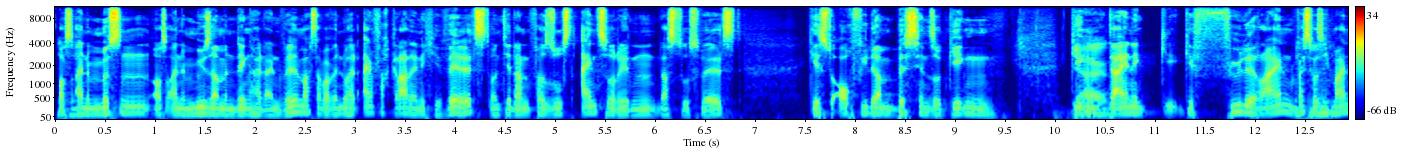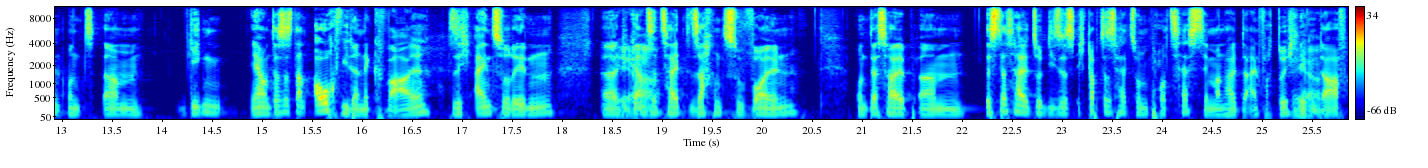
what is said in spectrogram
aus mhm. einem Müssen, aus einem mühsamen Ding halt ein Will machst, aber wenn du halt einfach gerade nicht willst und dir dann versuchst einzureden, dass du es willst, gehst du auch wieder ein bisschen so gegen, gegen ja. deine G Gefühle rein, weißt du, was ich mhm. meine? Und ähm, gegen, ja, und das ist dann auch wieder eine Qual, sich einzureden, äh, die ja. ganze Zeit Sachen zu wollen. Und deshalb ähm, ist das halt so dieses, ich glaube, das ist halt so ein Prozess, den man halt da einfach durchleben ja. darf.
